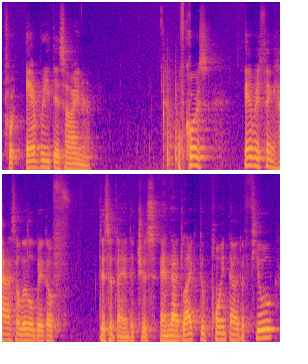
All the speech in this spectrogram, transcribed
for every designer. Of course, everything has a little bit of disadvantages and I'd like to point out a few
